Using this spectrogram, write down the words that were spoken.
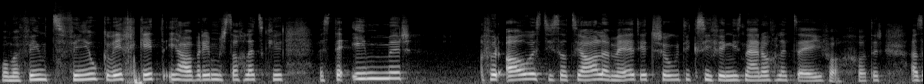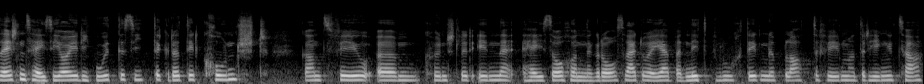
wo man viel zu viel Gewicht gibt. Ich habe aber immer so das Gefühl, dass dann immer für alles die sozialen Medien schuldig sind, finde ich es dann auch ein bisschen einfach. Oder? Also erstens haben sie auch ihre guten Seiten, gerade in der Kunst ganz viele ähm, KünstlerInnen haben so gross werden und haben eben nicht gebraucht, irgendeine Plattenfirma dahinter zu haben.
